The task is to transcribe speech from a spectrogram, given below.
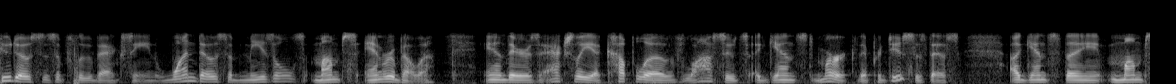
two doses of flu vaccine, one dose of measles, mumps, and rubella. And there's actually a couple of lawsuits against Merck that produces this against the mumps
